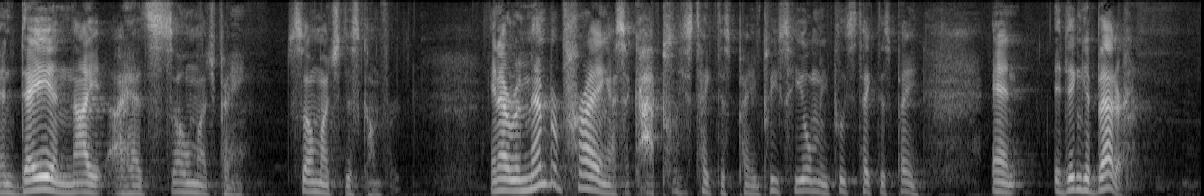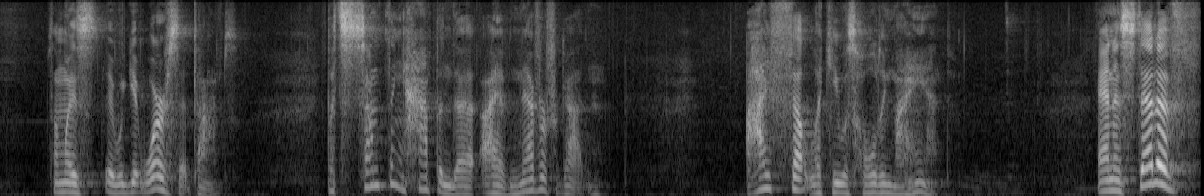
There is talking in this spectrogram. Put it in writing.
and day and night, I had so much pain, so much discomfort. And I remember praying, I said, God, please take this pain. Please heal me. Please take this pain. And it didn't get better. Some ways it would get worse at times. But something happened that I have never forgotten. I felt like he was holding my hand. And instead of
